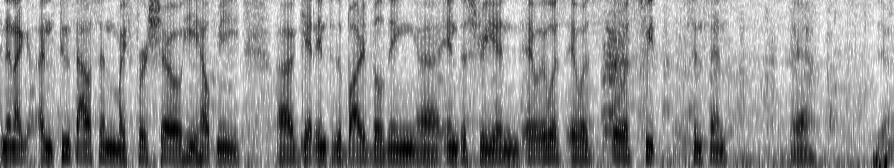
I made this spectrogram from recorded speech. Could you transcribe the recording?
and then I, in 2000, my first show, he helped me uh, get into the bodybuilding industry, and it, it was it was it was sweet since then. Yeah. Yeah.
